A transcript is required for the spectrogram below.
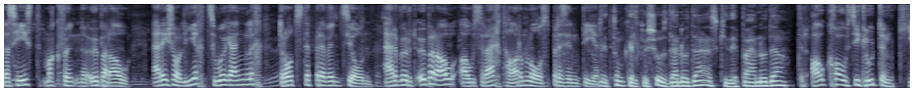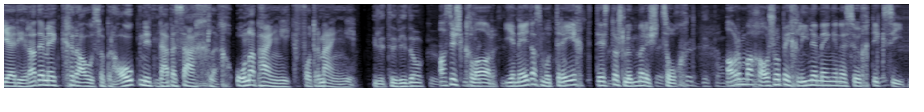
Das heisst, man findet ihn überall. Er ist auch leicht zugänglich, trotz der Prävention. Er wird überall als recht harmlos präsentiert. Der Alkohol sei laut dem Thierry Rademecker also überhaupt nicht nebensächlich, unabhängig von der Menge. Es ist klar, je mehr das man trinkt, desto schlimmer ist die Sucht. Aber man kann auch schon bei kleinen Mengen süchtig sein.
